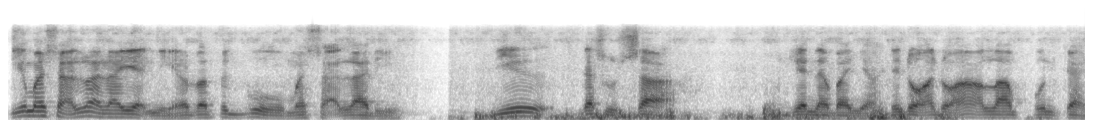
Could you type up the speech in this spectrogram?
Dia masalah lah ayat ni. Allah tegur masalah dia. Dia dah susah. Ujian dah banyak. Dia doa-doa Allah ampunkan.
